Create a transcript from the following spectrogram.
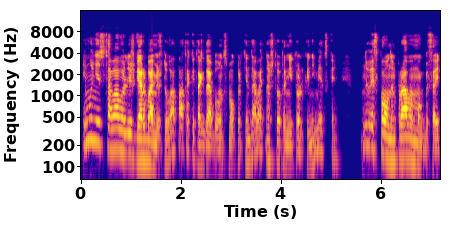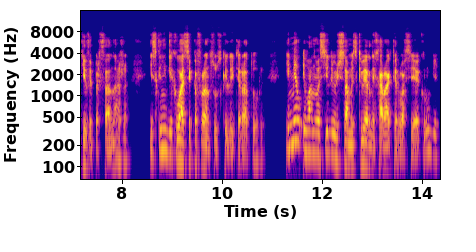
Ему не оставало лишь горба между лопаток, и тогда бы он смог претендовать на что-то не только немецкое, но и с полным правом мог бы сойти за персонажа из книги классика французской литературы – Имел Иван Васильевич самый скверный характер во всей округе,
